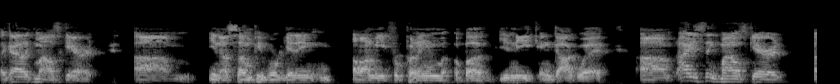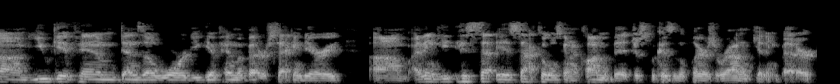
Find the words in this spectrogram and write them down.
a guy like Myles Garrett. Um, you know, some people were getting on me for putting him above Yannick Ngakoue. Um, I just think Myles Garrett, um, you give him Denzel Ward, you give him a better secondary. Um, I think he, his his sack total is going to climb a bit just because of the players around him getting better.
